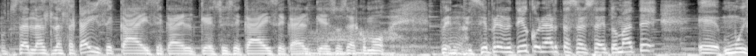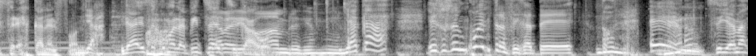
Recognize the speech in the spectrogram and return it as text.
O sea, la, la saca y se cae, y se cae el queso, y se cae, y se cae el queso. O sea, es como. pe- Ya. Siempre derretido con harta salsa de tomate, eh, muy fresca en el fondo. Ya. Ya, esa es como la pizza Ya me de dio Chicago. hambre, Dios mío. Y acá, eso se encuentra, fíjate. ¿Dónde? en- se llama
